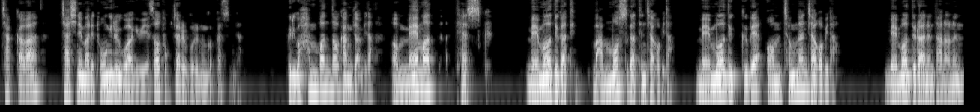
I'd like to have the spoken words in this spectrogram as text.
작가가 자신의 말에 동의를 구하기 위해서 독자를 부르는 것 같습니다. 그리고 한 번 더 강조합니다. A mammoth task. 매머드 같은, 맘모스 같은 작업이다. 매머드급의 엄청난 작업이다. 매머드라는 단어는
